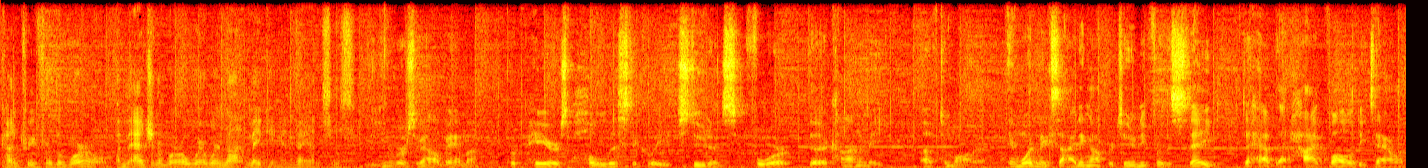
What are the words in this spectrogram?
country, for the world. Imagine a world where we're not making advances. The University of Alabama prepares holistically students for the economy of tomorrow. And what an exciting opportunity for the state to have that high quality talent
